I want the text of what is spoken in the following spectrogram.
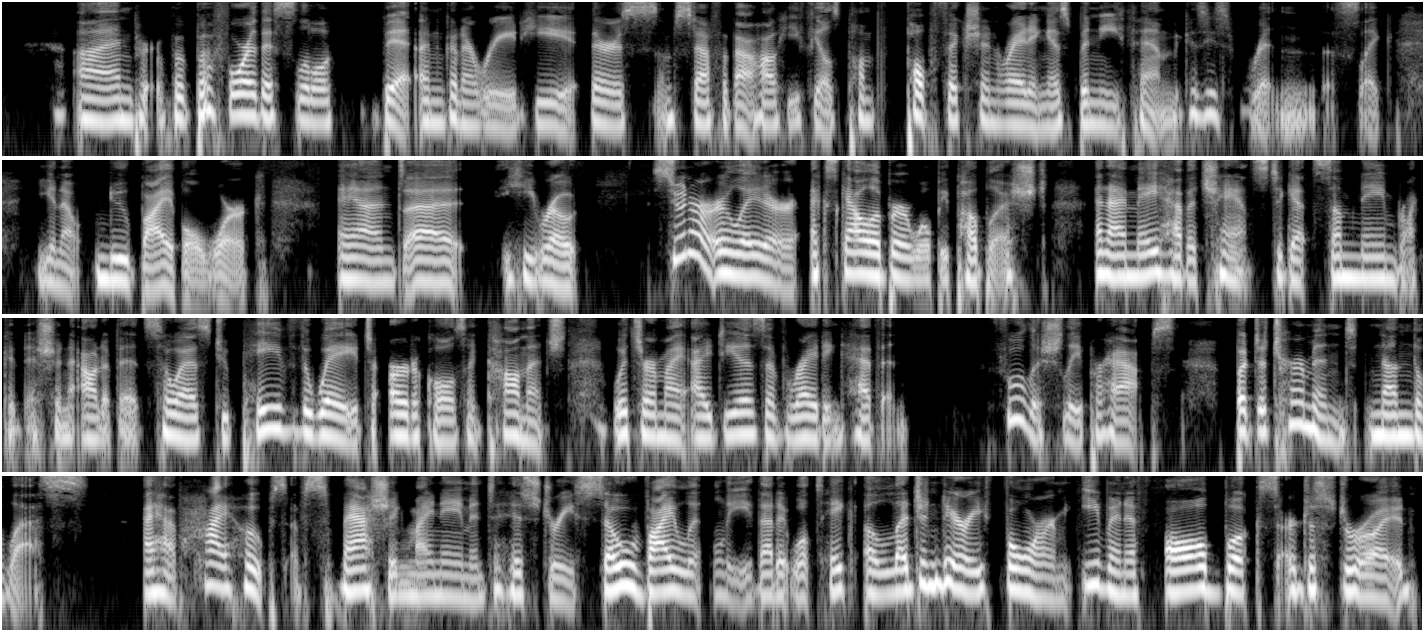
uh, and but before this little bit I'm going to read, he there's some stuff about how he feels pulp, pulp fiction writing is beneath him because he's written this like, you know, new Bible work. And uh, he wrote, Sooner or later, Excalibur will be published, and I may have a chance to get some name recognition out of it so as to pave the way to articles and comments, which are my ideas of writing heaven. Foolishly, perhaps, but determined nonetheless. I have high hopes of smashing my name into history so violently that it will take a legendary form, even if all books are destroyed.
